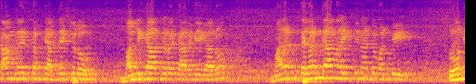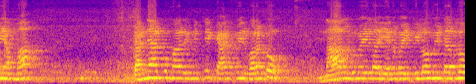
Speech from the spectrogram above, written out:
కాంగ్రెస్ కమిటీ అధ్యక్షులు మల్లికార్జున ఖార్గే గారు మనకు తెలంగాణ ఇచ్చినటువంటి సోనియమ్మ కన్యాకుమారి నుంచి కాశ్మీర్ వరకు నాలుగు వేల ఎనభై కిలోమీటర్లు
